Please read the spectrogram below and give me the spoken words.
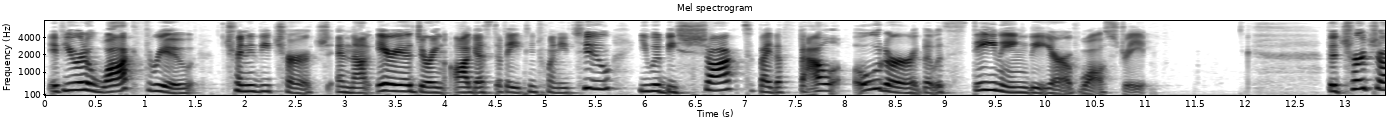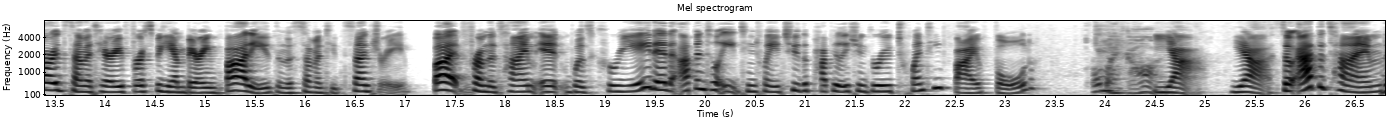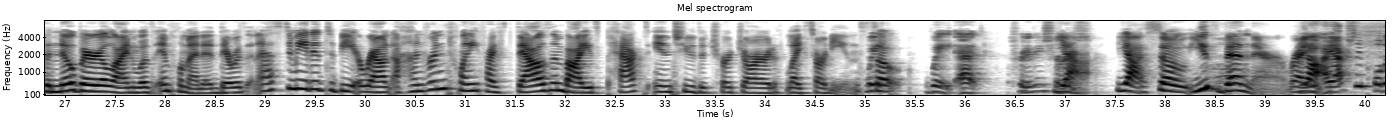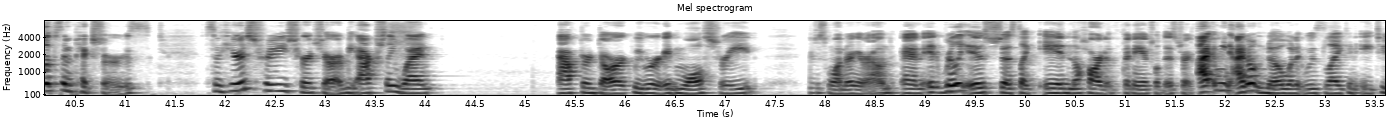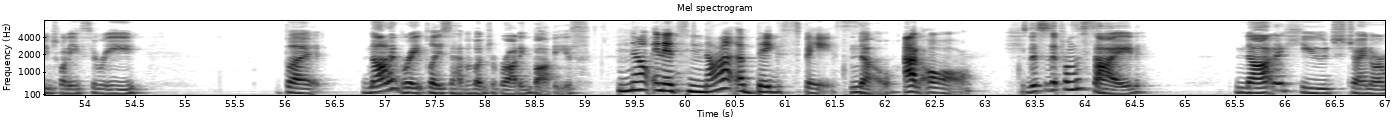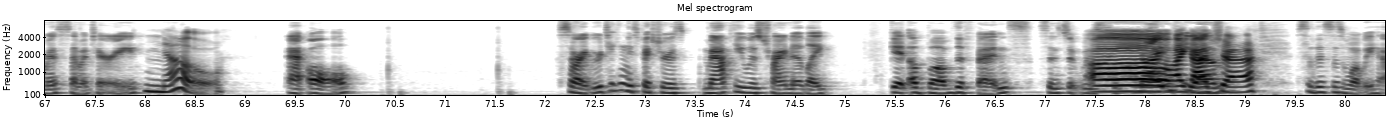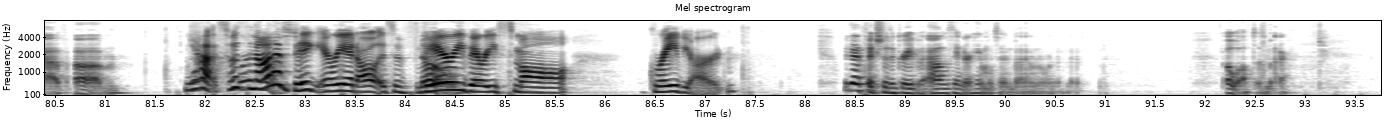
if you were to walk through Trinity Church in that area during August of 1822, you would be shocked by the foul odor that was staining the air of Wall Street. The churchyard cemetery first began burying bodies in the 17th century, but from the time it was created up until 1822, the population grew 25 fold. oh my god. Yeah. Yeah. So at the time the no burial line was implemented, there was an estimated to be around 125,000 bodies packed into the churchyard like sardines. Wait, so wait, at Trinity Church? yeah. Yeah, so you've been there, right? Yeah, I actually pulled up some pictures. So here's Trinity Churchyard. We actually went after dark. We were in Wall Street, just wandering around, and it really is just like in the heart of the financial district. I, I mean, I don't know what it was like in 1823, but not a great place to have a bunch of rotting bodies. no, and it's not a big space No. at all. So this is it from the side. Not a huge, ginormous cemetery No. at all. Sorry, we were taking these pictures. Matthew was trying to like get above the fence since it was. Oh, 9 I gotcha. So this is what we have. Um, Yeah, so it's where not a big area at all. It's a No. very, very small graveyard. we got a picture of the grave of Alexander Hamilton, but I don't know where that is. Oh well, it doesn't matter.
